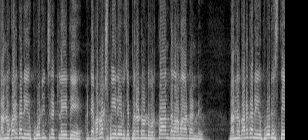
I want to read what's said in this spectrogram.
నన్ను కనుక నీవు పూజించినట్లయితే అంటే వరలక్ష్మీదేవి చెప్పినటువంటి వృత్తాంతం అన్నమాట అండి. నన్ను కనుక నీవు పూజిస్తే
